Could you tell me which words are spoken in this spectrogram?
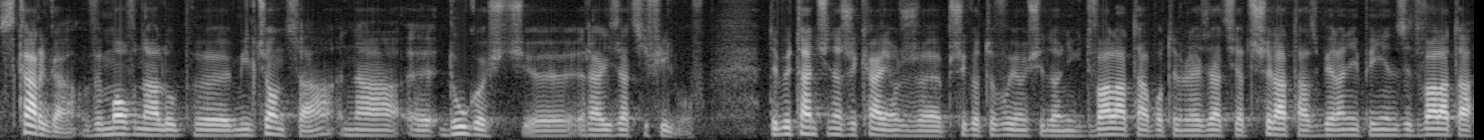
skarga wymowna lub y, milcząca na długość realizacji filmów. Debiutanci narzekają, że przygotowują się do nich dwa lata, a potem realizacja trzy lata, zbieranie pieniędzy dwa lata,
